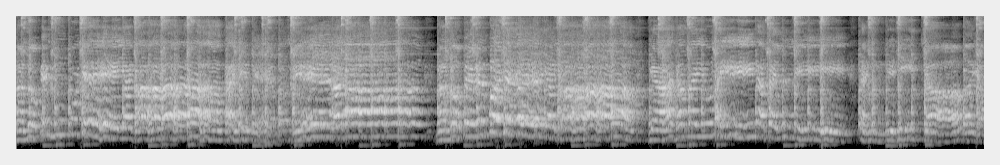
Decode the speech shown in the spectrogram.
నన్ను పెంపు చేయగా కని నన్ను పెంపు చేయగా త్యాగమయులైన తల్లి తండ్రిని చావయా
